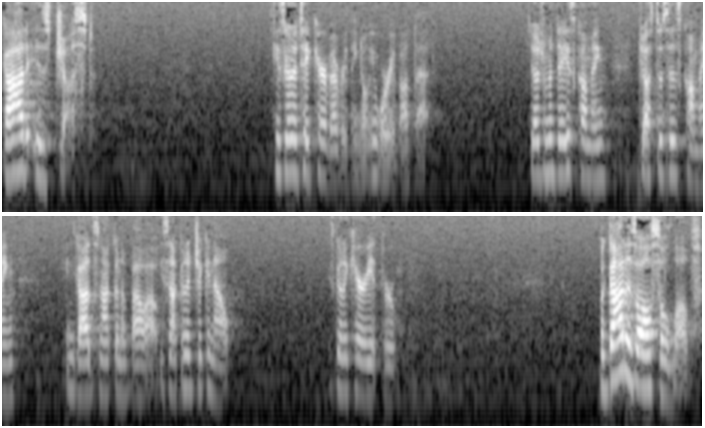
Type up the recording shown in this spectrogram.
God is just. He's going to take care of everything. Don't you worry about that. Judgment day is coming, justice is coming, and God's not going to bow out. He's not going to chicken out. He's going to carry it through. But God is also love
